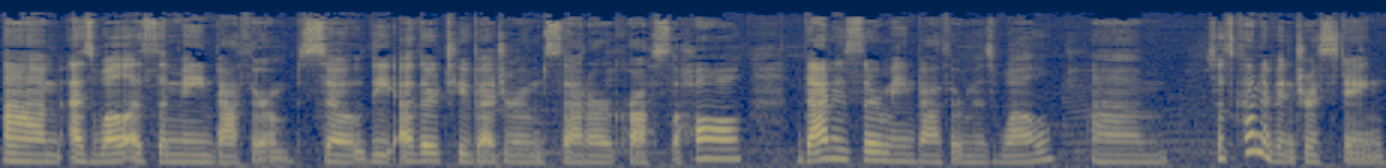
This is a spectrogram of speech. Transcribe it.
um, as well as the main bathroom. So the other two bedrooms that are across the hall, that is their main bathroom as well. Um, so it's kind of interesting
